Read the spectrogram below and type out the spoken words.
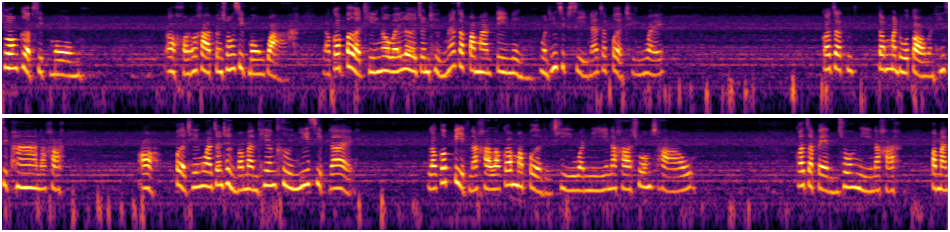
ช่วงเกือบ 10 โมง ออขอโทษค่ะ เป็นช่วง 10 โมงกว่า แล้วก็เปิดทิ้งเอาไว้เลยจนถึงน่าจะประมาณตีหนึ่งวันที่ 14 น่าจะเปิดทิ้งไว้ ก็จะต้องมาดูต่อวันที่ 15 นะคะอ๋อเปิดทิ้งไว้จนถึงประมาณเที่ยงคืน 20 ได้ แล้วก็ปิดนะคะ แล้วก็มาเปิดอีกทีวันนี้นะคะ ช่วงเช้า ก็จะเป็นช่วงนี้นะคะ ประมาณ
